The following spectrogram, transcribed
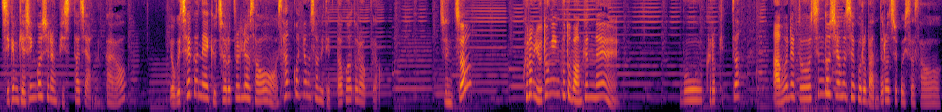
지금 계신 곳이랑 비슷하지 않을까요? 여기 최근에 교차로 뚫려서 상권 형성이 됐다고 하더라고요. 진짜? 그럼 유동인구도 많겠네. 뭐, 그렇겠죠? 아무래도 신도시 형식으로 만들어지고 있어서.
